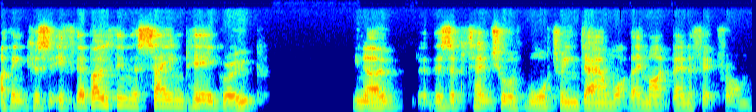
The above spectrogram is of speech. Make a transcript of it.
I think because if they're both in the same peer group, you know, there's a potential of watering down what they might benefit from.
